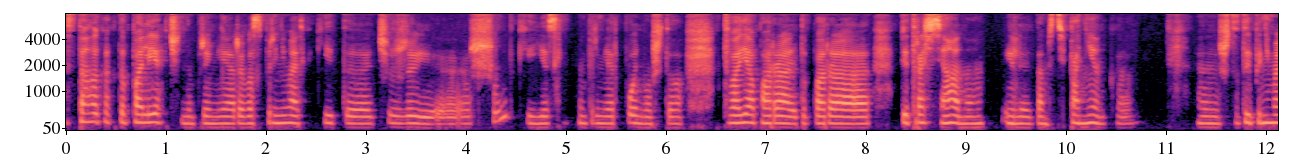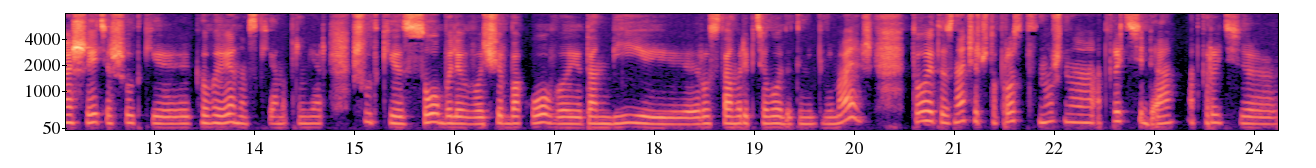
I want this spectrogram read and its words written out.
стало как-то полегче, например, воспринимать какие-то чужие шутки, если, например, понял, что твоя пора — это пора Петросяна или там Степаненко, Э, что ты понимаешь эти шутки КВНовские, например, шутки Соболева, Щербакова, Танби, Рустама Рептилоида ты не понимаешь, то это значит, что просто нужно открыть себя, открыть э,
